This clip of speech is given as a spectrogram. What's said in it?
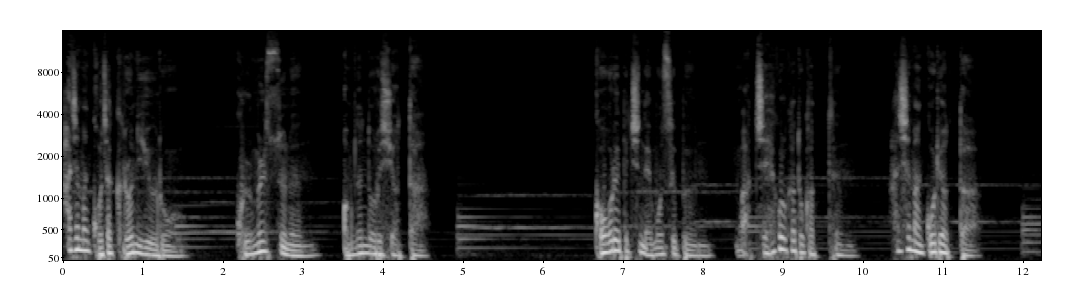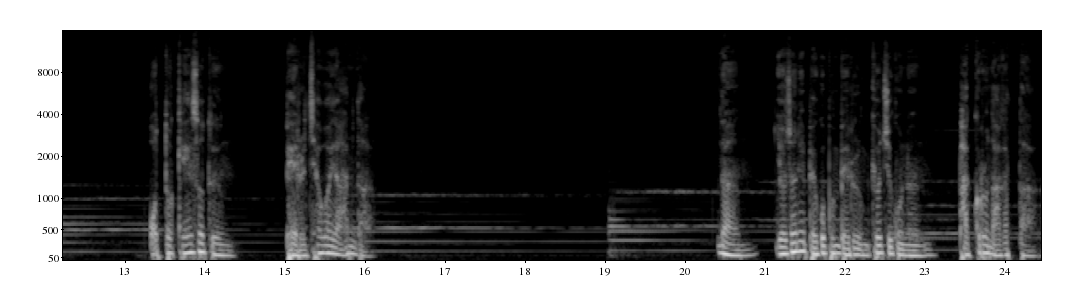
하지만 고작 그런 이유로 굶을 수는 없는 노릇이었다. 거울에 비친 내 모습은 마치 해골과도 같은 한심한 꼴이었다. 어떻게 해서든 배를 채워야 한다. 난 여전히 배고픈 배를 움켜쥐고는 밖으로 나갔다.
